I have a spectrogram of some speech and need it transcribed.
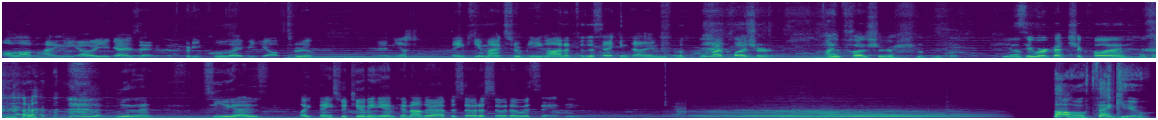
I love hanging out with you guys, and it's pretty cool that we got through. And yep, thank you, Max, for being on it for the second time. My pleasure. My pleasure. yep. Does he work at Chick Fil A? yeah. See you guys. Like, thanks for tuning in to another episode of Soda with Sandy. Oh, thank you.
